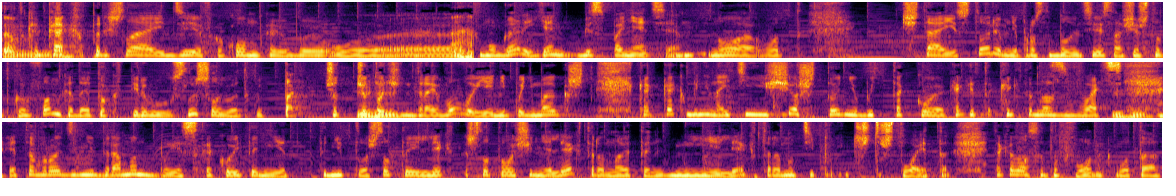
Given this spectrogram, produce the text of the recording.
вот как, как пришла идея в каком как бы у э, ага. Мугаре, я без понятия. Но вот читая историю, мне просто было интересно вообще, что такое фон, когда я только впервые услышал его, такой, так, что-то mm-hmm. очень драйвовое, я не понимаю, как, как мне найти еще что-нибудь такое, как это, как это назвать. Mm-hmm. Это вроде не драм н бейс какой-то, нет, это не то, что-то, элект... что-то очень электро, но это не электро, ну, типа, что, что это? Это оказалось, это фонк. Вот, а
